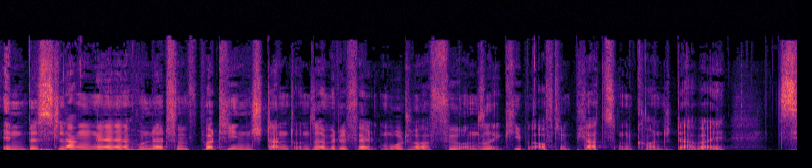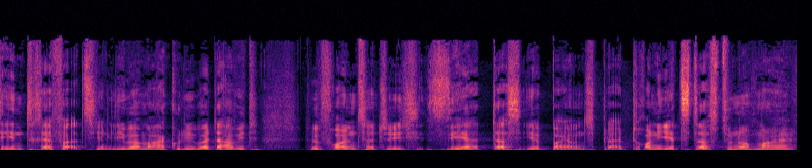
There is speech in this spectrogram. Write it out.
in bislang äh, 105 Partien stand unser Mittelfeldmotor für unsere Equipe auf dem Platz und konnte dabei zehn Treffer erzielen. Lieber Marco, lieber David, wir freuen uns natürlich sehr, dass ihr bei uns bleibt. Ronny, jetzt darfst du nochmal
